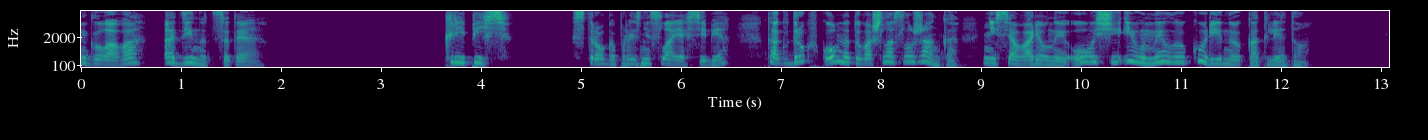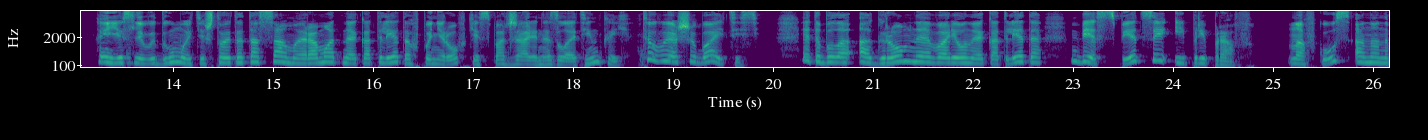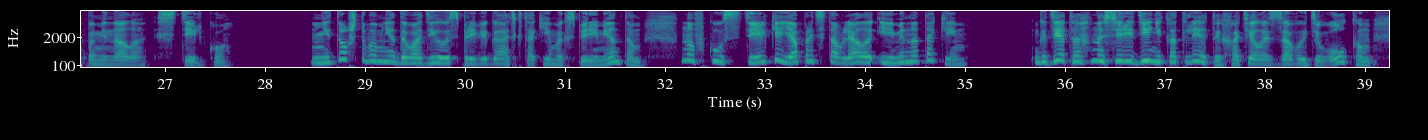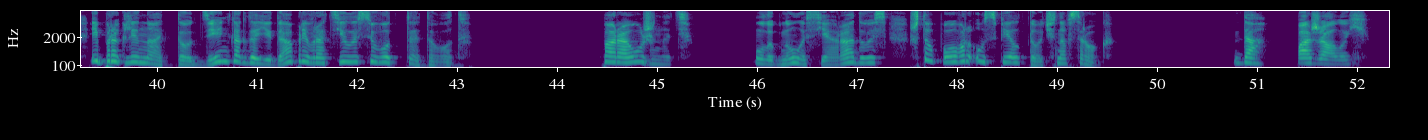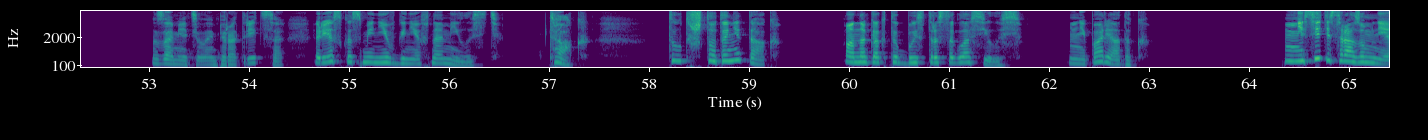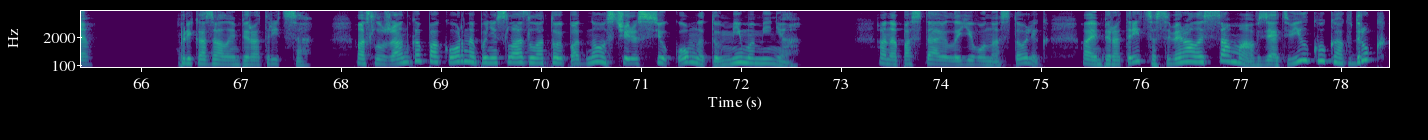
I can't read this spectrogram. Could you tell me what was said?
Глава одиннадцатая «Крепись!» – строго произнесла я себе, как вдруг в комнату вошла служанка, неся вареные овощи и унылую куриную котлету. Если вы думаете, что это та самая ароматная котлета в панировке с поджаренной золотинкой, то вы ошибаетесь. Это была огромная вареная котлета без специй и приправ. На вкус она напоминала стельку. Не то чтобы мне доводилось прибегать к таким экспериментам, но вкус стельки я представляла именно таким. Где-то на середине котлеты хотелось завыть волком и проклинать тот день, когда еда превратилась в вот это вот. «Пора ужинать», – улыбнулась я, радуясь, что повар успел точно в срок. «Да, пожалуй», – заметила императрица, резко сменив гнев на милость. «Так, Тут что-то не так. Она как-то быстро согласилась. Непорядок. «Несите сразу мне!» – приказала императрица, а служанка покорно понесла золотой поднос через всю комнату мимо меня. Она поставила его на столик, а императрица собиралась сама взять вилку, как вдруг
